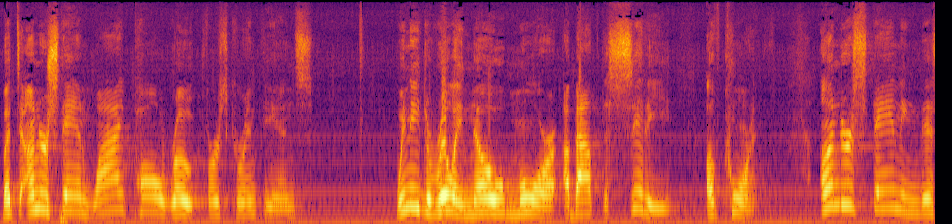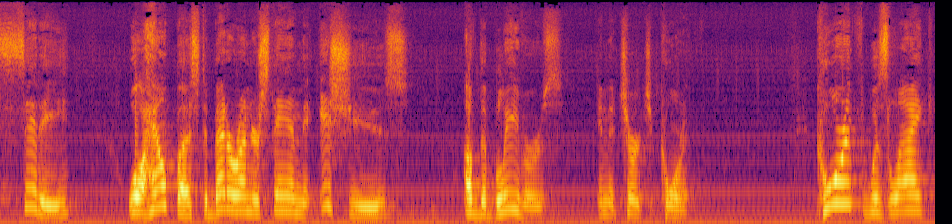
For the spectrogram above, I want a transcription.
but to understand why Paul wrote 1 Corinthians, we need to really know more about the city of Corinth. Understanding this city will help us to better understand the issues of the believers in the church at Corinth. Corinth was like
